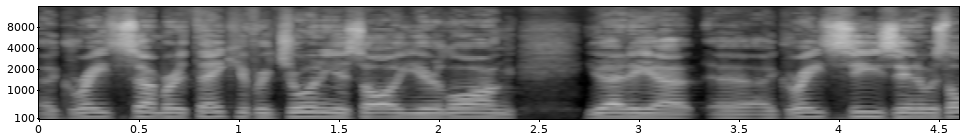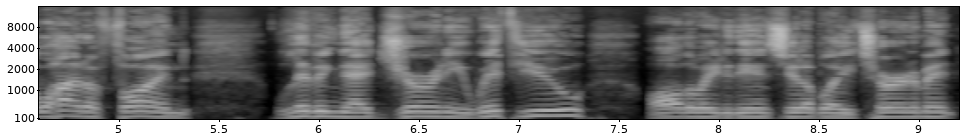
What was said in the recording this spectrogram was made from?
a great summer. Thank you for joining us all year long. You had a, a, a, great season. It was a lot of fun living that journey with you all the way to the NCAA tournament.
